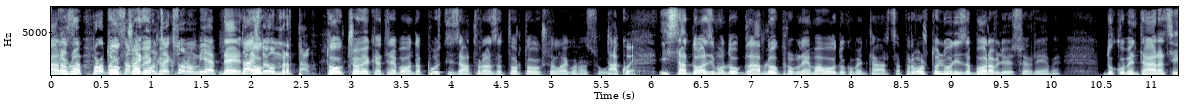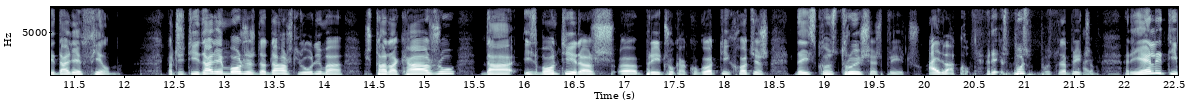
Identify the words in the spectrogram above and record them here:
Naravno, sa, problem sa čovjeka- Jacksonom je Ne, taj tog- što je on mrtav. Tog čovjeka treba onda pusti iz zatvora, a zatvor tog što je lago na sudu. Tako je. I sad dolazimo do glavnog problema ovog dokumentarca. Prvo što ljudi zaboravljaju sve vrijeme. Dokumentarac je i dalje film. Znači ti dalje možeš da daš ljudima šta da kažu, da izmontiraš uh, priču kako god ti hoćeš, da iskonstruišeš priču. Ajde ovako. Re, spust, spust da pričam. Reality,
